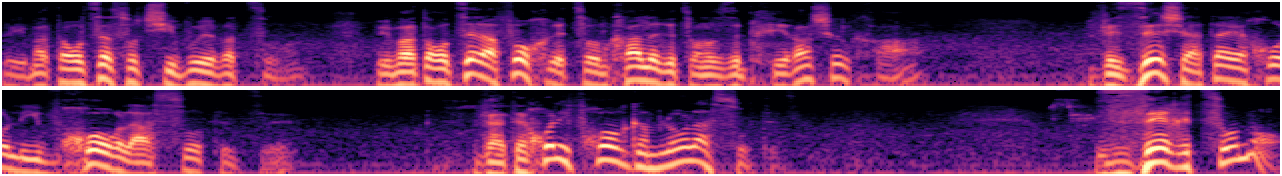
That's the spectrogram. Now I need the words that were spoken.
ואם אתה רוצה לעשות שיווי רצון, ואם אתה רוצה להפוך רצונך לרצון, אז זה בחירה שלך, וזה שאתה יכול לבחור לעשות את זה, ואתה יכול לבחור גם לא לעשות את זה. זה רצונו.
